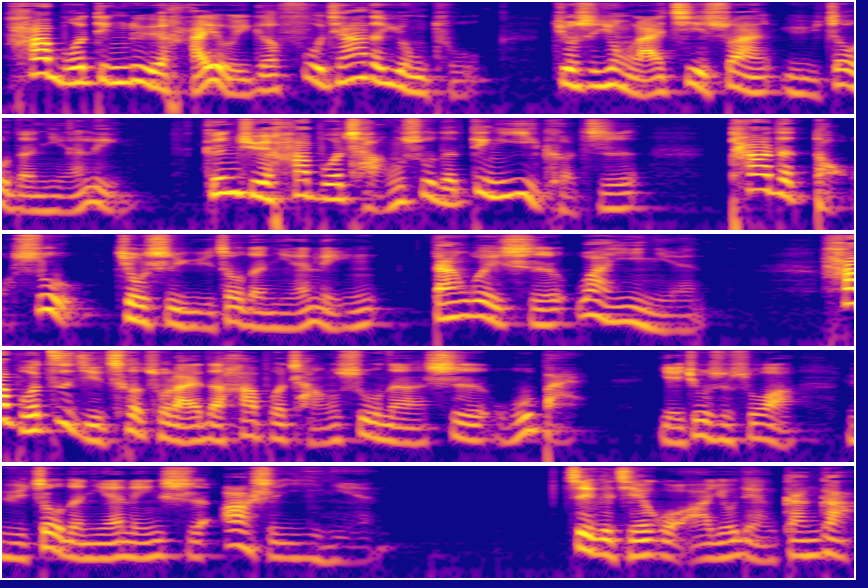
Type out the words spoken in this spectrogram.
哈勃定律还有一个附加的用途，就是用来计算宇宙的年龄。根据哈勃常数的定义可知，它的导数就是宇宙的年龄，单位是万亿年。哈勃自己测出来的哈勃常数呢是五百，也就是说啊，宇宙的年龄是二十亿年。这个结果啊有点尴尬，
